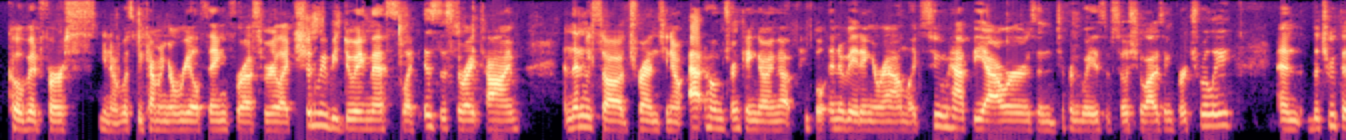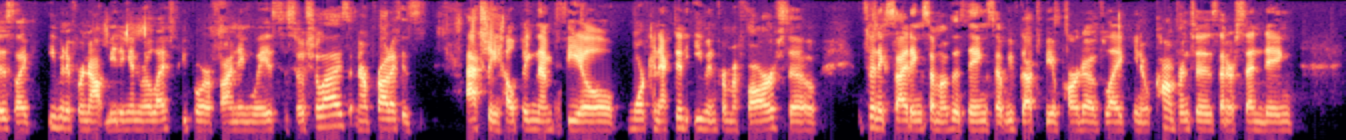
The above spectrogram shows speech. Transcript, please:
COVID first, you know, was becoming a real thing for us, we were like, should we be doing this? Like, is this the right time? And then we saw trends, you know, at home drinking going up, people innovating around like Zoom happy hours and different ways of socializing virtually. And the truth is, like, even if we're not meeting in real life, people are finding ways to socialize. And our product is actually helping them feel more connected, even from afar. So it's been exciting some of the things that we've got to be a part of, like, you know, conferences that are sending,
